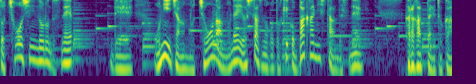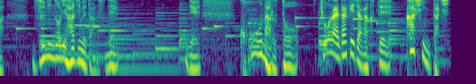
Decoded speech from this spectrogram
と調子に乗るんですね。でお兄ちゃんの長男のね義達のことを結構バカにしたんですね。からかったりとか図に乗り始めたんですね。でこうなると兄弟だけじゃなくて家臣たち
